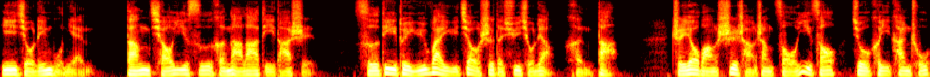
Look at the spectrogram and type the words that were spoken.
一九零五年，当乔伊斯和娜拉抵达时，此地对于外语教师的需求量很大。只要往市场上走一遭，就可以看出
